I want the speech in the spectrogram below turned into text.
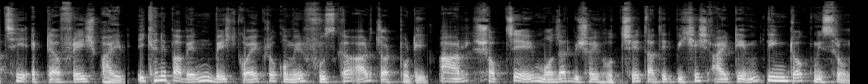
আছে একটা ফ্রেশ ভাইব এখানে পাবেন বেশ কয়েক রকমের ফুচকা আর চটপটি। আর সবচেয়ে মজার বিষয় হচ্ছে তাদের বিশেষ আইটেম তিন টক মিশ্রণ।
